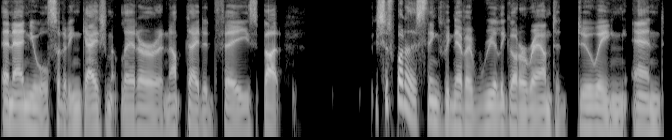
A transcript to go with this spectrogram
an annual sort of engagement letter and updated fees, but it's just one of those things we never really got around to doing and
